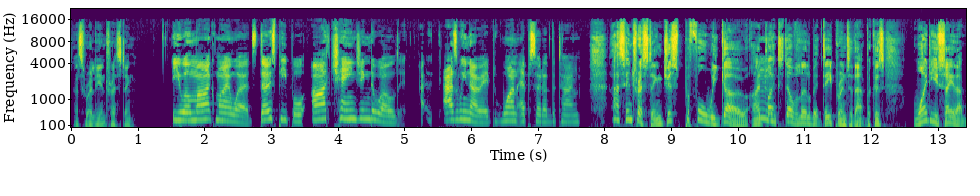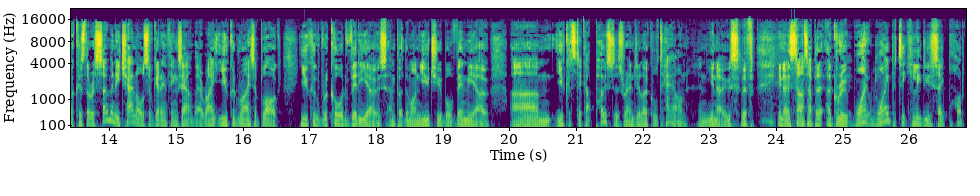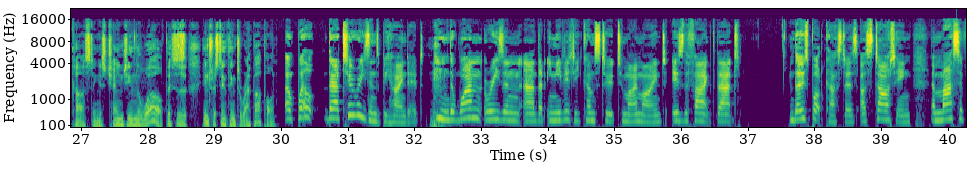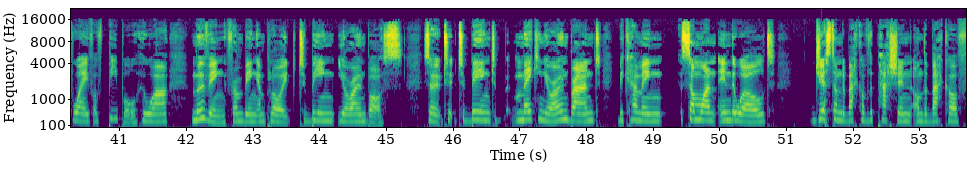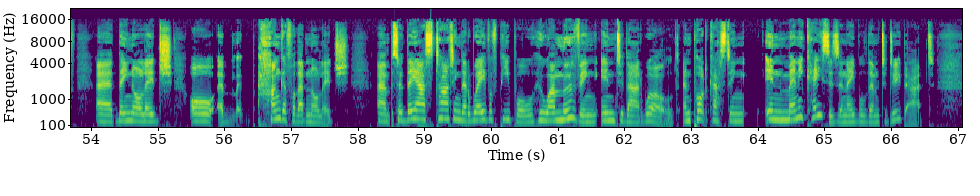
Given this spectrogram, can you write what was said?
That's really interesting. You will mark my words. Those people are changing the world uh, as we know it, one episode at the time. That's interesting. Just before we go, I'd Hmm. like to delve a little bit deeper into that because why do you say that? Because there are so many channels of getting things out there, right? You could write a blog, you could record videos and put them on YouTube or Vimeo. Um, you could stick up posters around your local town and, you know, sort of, you know, start up a, a group. Why, why particularly do you say podcasting is changing the world? This is an interesting thing to wrap up on. Uh, well, there are two reasons behind it. the one reason uh, that immediately comes to, to my mind is the fact that those podcasters are starting a massive wave of people who are moving from being employed to being your own boss. So to, to being, to making your own brand, becoming someone in the world just on the back of the passion, on the back of uh, their knowledge or uh, hunger for that knowledge. Um, so they are starting that wave of people who are moving into that world, and podcasting, in many cases, enable them to do that.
